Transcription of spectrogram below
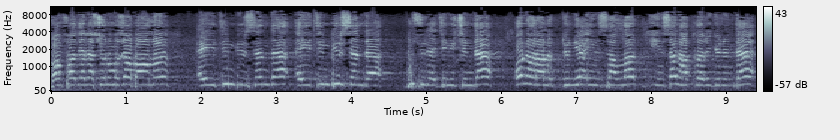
Konfederasyonumuza bağlı Eğitim Bir Sen'de, Eğitim Bir Sen'de bu sürecin içinde 10 Aralık Dünya İnsanlar İnsan Hakları Günü'nde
